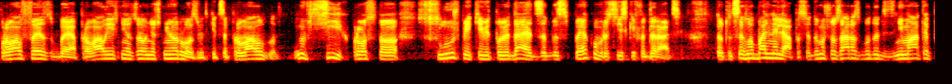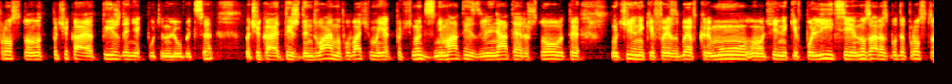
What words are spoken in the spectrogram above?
провал ФСБ, провал їхньої зовнішньої розвідки. Це провал ну всіх просто служб, які відповідають за безпеку в Російській Федерації. Тобто, це глобальний ляпас. Я думаю, що зараз будуть знімати просто. От почекає тиждень, як Путін любить це. Почекає тиждень-два, і ми побачимо, як почнуть знімати, звільняти, арештовувати очільників ФСБ в Криму, очільників поліції. Ну зараз буде просто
